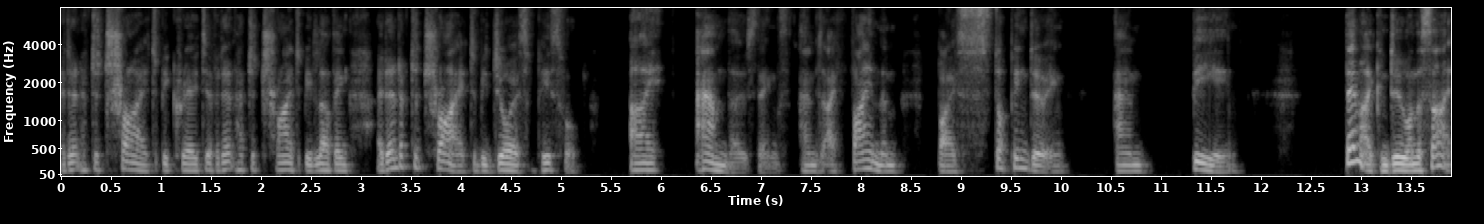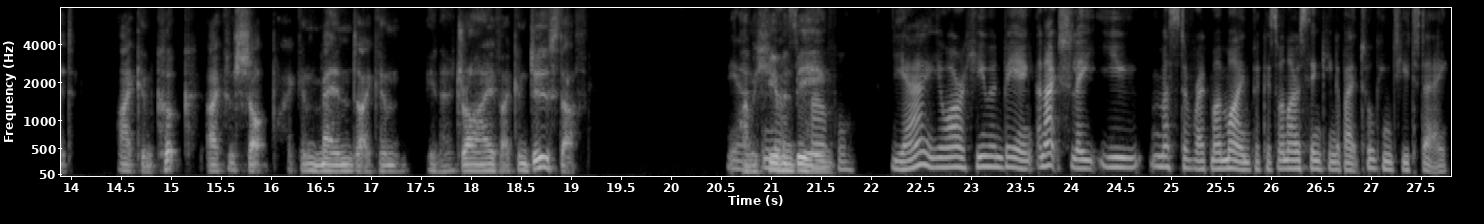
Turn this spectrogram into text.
I don't have to try to be creative. I don't have to try to be loving. I don't have to try to be joyous and peaceful. I am those things. And I find them by stopping doing and being. Then I can do on the side. I can cook, I can shop, I can mend, I can, you know, drive, I can do stuff. Yeah, I'm a human being. Powerful. Yeah, you are a human being. And actually, you must have read my mind because when I was thinking about talking to you today,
